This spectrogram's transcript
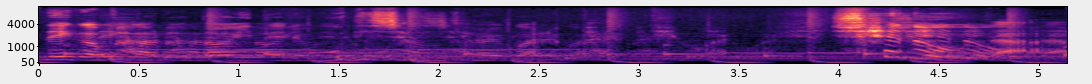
내가 바로 너희들의 오디션 결과를 발표할 섀도우다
